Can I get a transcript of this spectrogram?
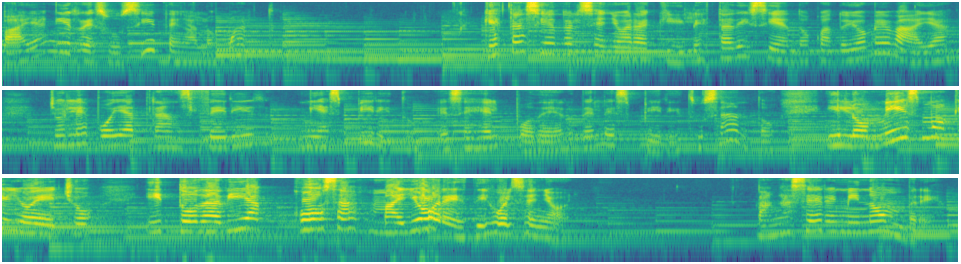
vayan y resuciten a los muertos. ¿Qué está haciendo el Señor aquí? Le está diciendo, cuando yo me vaya, yo les voy a transferir mi espíritu. Ese es el poder del Espíritu Santo. Y lo mismo que yo he hecho y todavía cosas mayores, dijo el Señor, van a ser en mi nombre.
